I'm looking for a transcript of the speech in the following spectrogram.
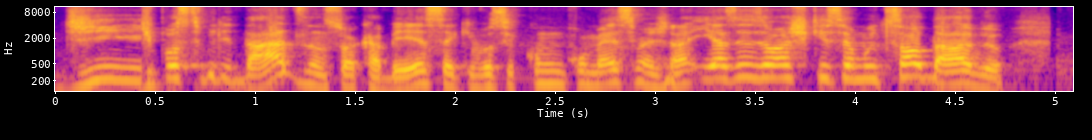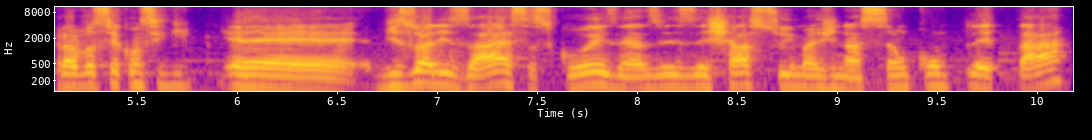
de, de possibilidades na sua cabeça que você com, começa a imaginar. E às vezes eu acho que isso é muito saudável para você conseguir é, visualizar essas coisas, né? Às vezes deixar a sua imaginação completar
